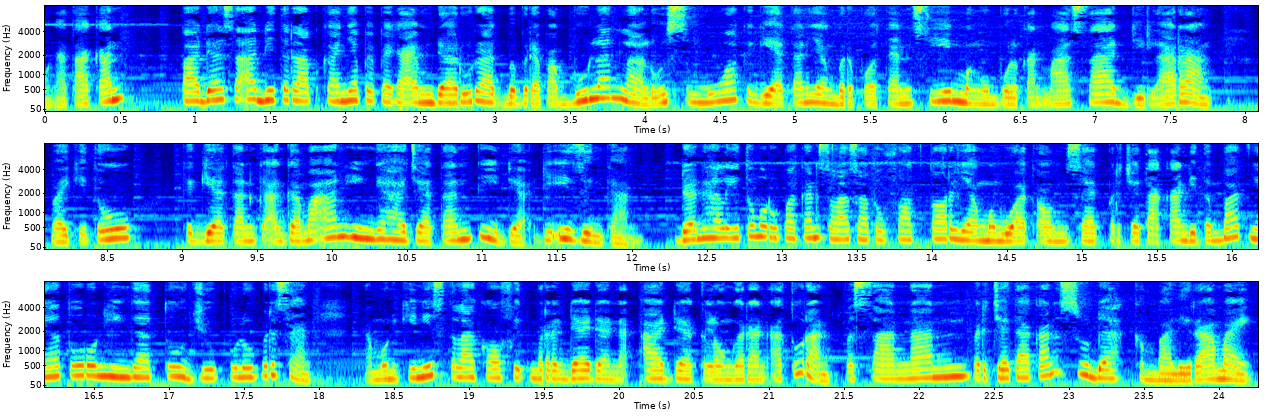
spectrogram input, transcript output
mengatakan, pada saat diterapkannya PPKM darurat beberapa bulan lalu, semua kegiatan yang berpotensi mengumpulkan massa dilarang, baik itu kegiatan keagamaan hingga hajatan tidak diizinkan. Dan hal itu merupakan salah satu faktor yang membuat omset percetakan di tempatnya turun hingga 70%. Namun kini setelah COVID mereda dan ada kelonggaran aturan, pesanan percetakan sudah kembali ramai.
